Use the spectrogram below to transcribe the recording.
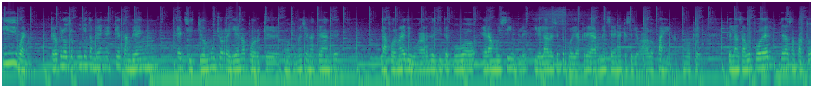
Y bueno, creo que el otro punto también es que también existió mucho relleno porque, como tú mencionaste antes, la forma de dibujar de Tite Kubo era muy simple y él a veces te podía crear una escena que se llevaba dos páginas, como que te lanzaba un poder de la Zanpakuto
